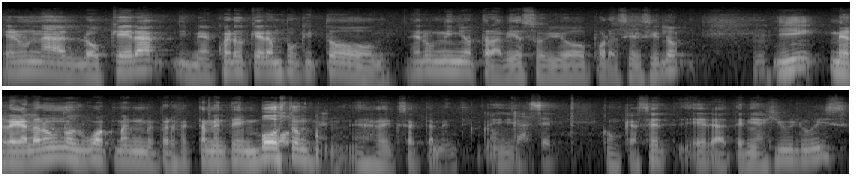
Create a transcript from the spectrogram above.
Era una loquera y me acuerdo que era un poquito, era un niño travieso yo, por así decirlo, y me regalaron unos Walkman me- perfectamente en Boston, exactamente. Con cassette. Con cassette, era, tenía Huey Lewis,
